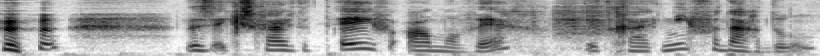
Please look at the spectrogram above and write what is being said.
dus ik schuif het even allemaal weg. Dit ga ik niet vandaag doen.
